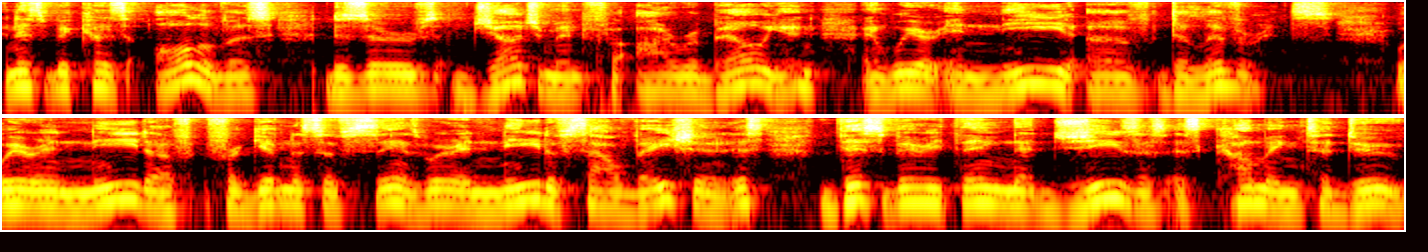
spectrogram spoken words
And it's because all of us deserves judgment for our rebellion and we are in need of deliverance. We are in need of forgiveness of sins. We're in need of salvation. It's this very thing that Jesus is coming to do.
